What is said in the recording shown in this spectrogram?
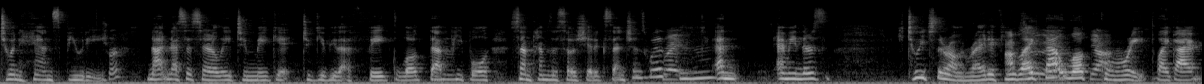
to enhance beauty Sure. not necessarily to make it to give you that fake look that people sometimes associate extensions with Right. Mhm. and i mean there's to each their own right if you like that look Yeah. great like i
